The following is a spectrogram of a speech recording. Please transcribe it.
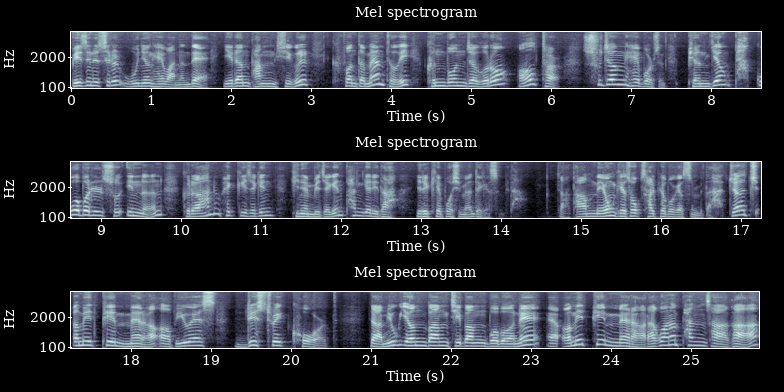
비즈니스를 운영해 왔는데 이런 방식을 fundamentally 근본적으로 alter 수정해 볼 수, 있는, 변경, 바꾸어 버릴 수 있는 그러한 획기적인 기념비적인 판결이다. 이렇게 보시면 되겠습니다. 자, 다음 내용 계속 살펴보겠습니다. Judge Amit P. Mehta of U.S. District Court. 자, 미국 연방 지방 법원의 어밋 피 메라라고 하는 판사가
